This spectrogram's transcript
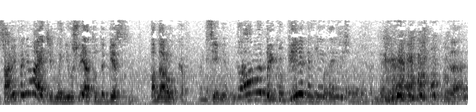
сами понимаете, мы не ушли оттуда без подарунков семьям. Да, мы прикупили какие-то вещи. Да.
